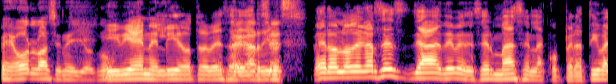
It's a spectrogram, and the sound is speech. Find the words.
peor lo hacen ellos, ¿no? Y viene el lío otra vez De ahí arriba. Garcés. Pero lo de Garcés ya debe de ser más en la cooperativa.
